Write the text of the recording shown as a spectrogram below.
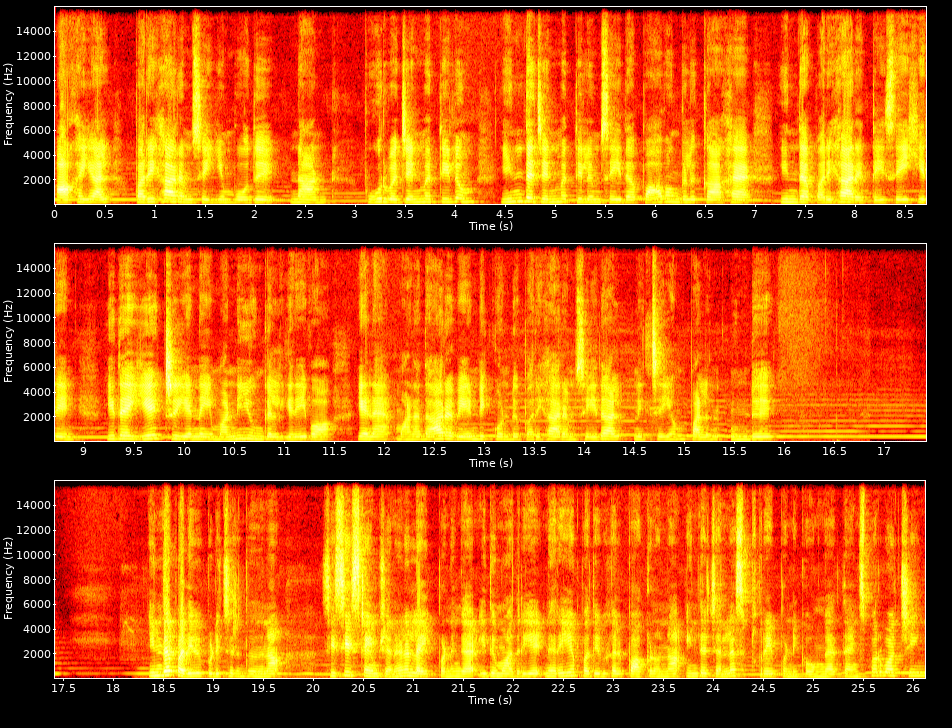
ஆகையால் பரிகாரம் செய்யும்போது நான் பூர்வ ஜென்மத்திலும் இந்த ஜென்மத்திலும் செய்த பாவங்களுக்காக இந்த பரிகாரத்தை செய்கிறேன். இதை ஏற்று என்னை மன்னியுங்கள் இறைவா என மனதார வேண்டிக் கொண்டு பரிகாரம் செய்தால் நிச்சயம் பலன் உண்டு. இந்த பதிவு பிடிச்சிருந்ததுன்னா சிசிஸ் டைம் சேனலை லைக் பண்ணுங்கள் இது மாதிரியே நிறைய பதிவுகள் பார்க்கணுன்னா இந்த சேனலை சப்ஸ்கிரைப் பண்ணிக்கோங்க. தேங்க்ஸ் ஃபார் வாட்சிங்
